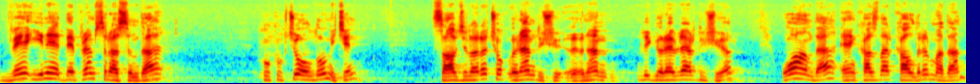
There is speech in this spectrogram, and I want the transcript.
Ve yine deprem sırasında hukukçu olduğum için savcılara çok önem düşüyor, önemli görevler düşüyor. O anda enkazlar kaldırılmadan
